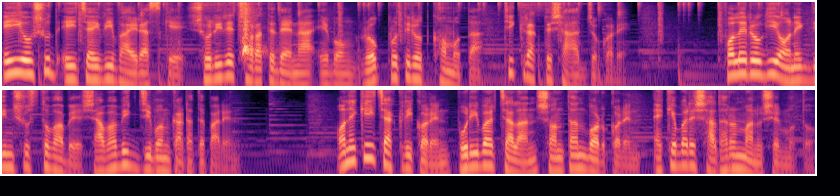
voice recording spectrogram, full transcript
এই ওষুধ এইচআইভি ভাইরাসকে শরীরে ছড়াতে দেয় না এবং রোগ প্রতিরোধ ক্ষমতা ঠিক রাখতে সাহায্য করে। ফলে রোগী অনেকদিন সুস্থভাবে স্বাভাবিক জীবন কাটাতে পারেন। অনেকেই চাকরি করেন, পরিবার চালান, সন্তান বড় করেন, একেবারে সাধারণ মানুষের মতো।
